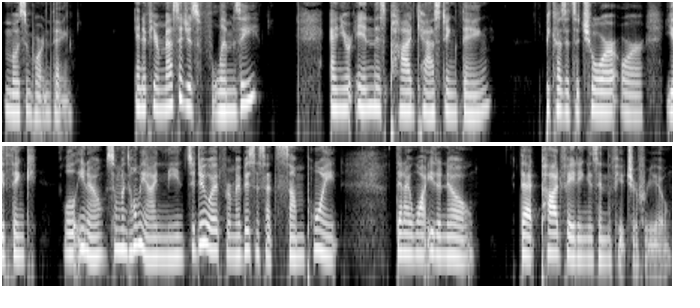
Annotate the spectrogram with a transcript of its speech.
most important thing. And if your message is flimsy and you're in this podcasting thing because it's a chore or you think, well, you know, someone told me I need to do it for my business at some point, then I want you to know that pod fading is in the future for you,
